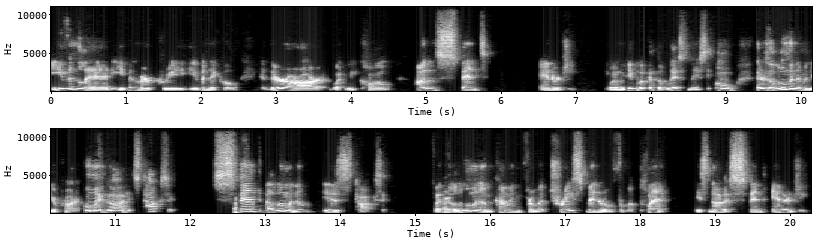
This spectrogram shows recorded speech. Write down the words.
Even lead, even mercury, even nickel, and there are what we call unspent energy. When people look at the list and they say, oh, there's aluminum in your product. Oh my God, it's toxic. Spent aluminum is toxic. But right. aluminum coming from a trace mineral from a plant is not a spent energy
